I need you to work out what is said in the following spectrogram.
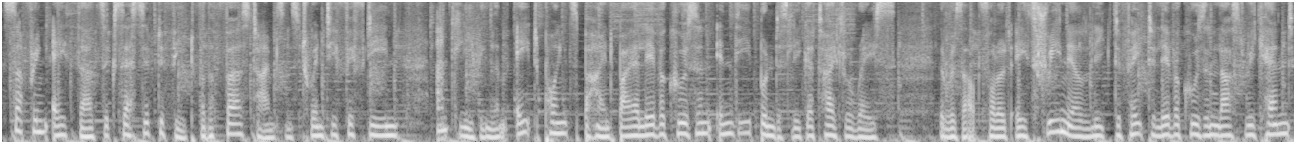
suffering a third successive defeat for the first time since 2015 and leaving them eight points behind Bayer Leverkusen in the Bundesliga title race. The result followed a 3 0 league defeat to Leverkusen last weekend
